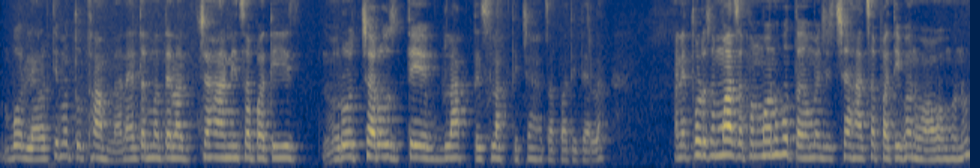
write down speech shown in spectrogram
बोलल्यावरती मग तो थांबला नाही तर मग त्याला चहा आणि चपाती रोजच्या रोज ते लागतेच लागते चहा चपाती त्याला. आणि थोडंसं माझं पण मन होतं म्हणजे चहा चपाती बनवावं म्हणून.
